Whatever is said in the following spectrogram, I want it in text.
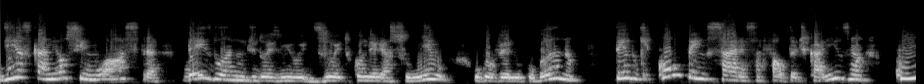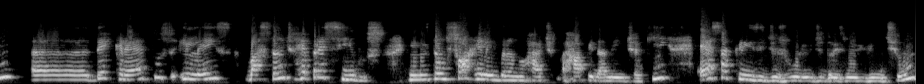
Dias Canel se mostra, desde o ano de 2018, quando ele assumiu o governo cubano, tendo que compensar essa falta de carisma com uh, decretos e leis bastante repressivos. Então, só relembrando rapidamente aqui, essa crise de julho de 2021,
